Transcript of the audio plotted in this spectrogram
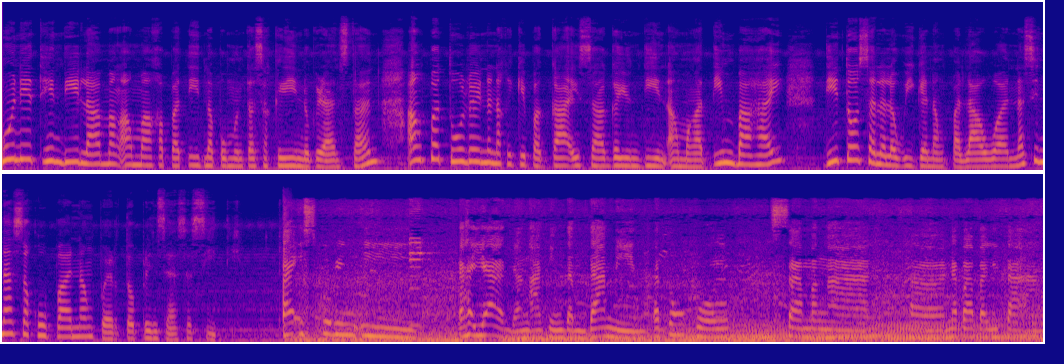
Ngunit hindi lamang ang mga kapatid na pumunta sa Quirino Grandstand ang patuloy na nakikipagkaisa gayon din ang mga timbahay dito sa lalawigan ng Palawan na sinasakupan ng Puerto Princesa City. Nais ko rin ikahayag ang aking damdamin patungkol sa mga uh, nababalitaang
